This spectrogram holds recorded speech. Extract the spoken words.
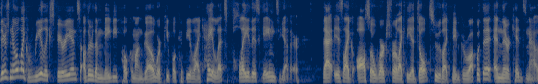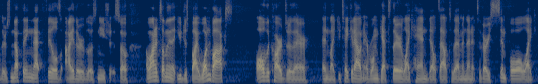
there's no like real experience other than maybe Pokemon Go where people could be like, "Hey, let's play this game together." That is like also works for like the adults who like maybe grew up with it and they're kids now. There's nothing that fills either of those niches. So I wanted something that you just buy one box, all the cards are there, and like you take it out and everyone gets their like hand dealt out to them, and then it's a very simple like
